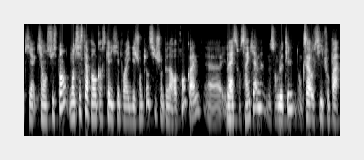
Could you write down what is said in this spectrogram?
qui, qui, est en suspens. Manchester peut encore se qualifier pour la Ligue des Champions si le championnat reprend quand même. là, ils sont cinquième, me semble-t-il. Donc ça aussi, il ne faut pas,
